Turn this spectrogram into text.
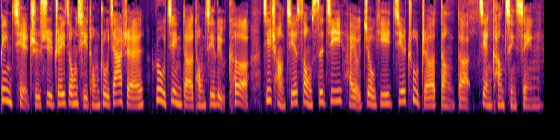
并且持续追踪其同住家人、入境的同机旅客、机场接送司机还有就医接触者等的健康情形。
